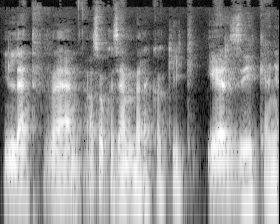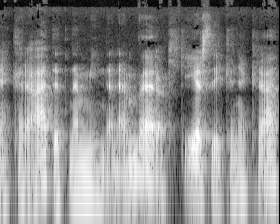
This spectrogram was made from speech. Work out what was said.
illetve azok az emberek, akik érzékenyek rá, tehát nem minden ember, akik érzékenyek rá,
